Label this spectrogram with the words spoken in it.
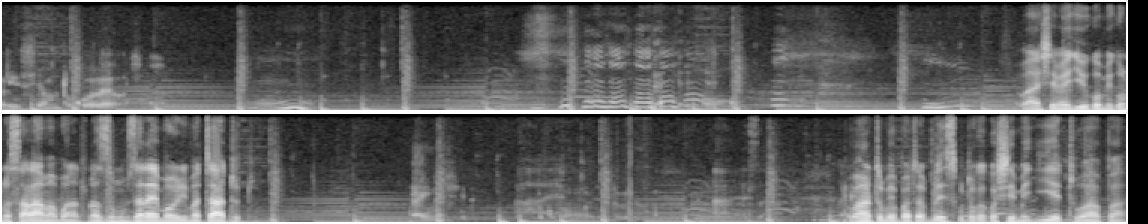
halisi ya mtu kuolewa. mm. Bwana shemeji yuko mikono salama bwana, tunazungumza naye mawili matatu tu. Haina shida. Bwana, tumepata bless kutoka kwa shemeji yetu hapa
